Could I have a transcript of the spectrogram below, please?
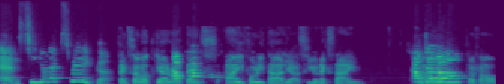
and see you next week. Thanks a lot, Chiara. Thanks, I for Italia. See you next time. Ciao, ciao. Ciao, ciao.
